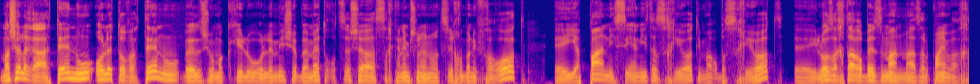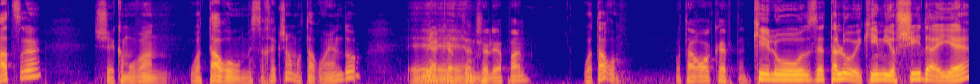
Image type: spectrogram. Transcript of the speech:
מה שלרעתנו או לטובתנו, באיזשהו, כאילו, למי שבאמת רוצה שהשחקנים שלנו יצליחו בנבחרות, אה, יפן היא שיאנית הזכיות, עם ארבע זכיות. אה, היא לא זכתה הרבה זמן, מאז 2011, שכמובן, וואטארו משחק שם, וואטארו אנדו. מי אה, הקפטן של יפן? וואטארו. אותרו הקפטן. כאילו, זה תלוי, כי אם יושידה יהיה,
